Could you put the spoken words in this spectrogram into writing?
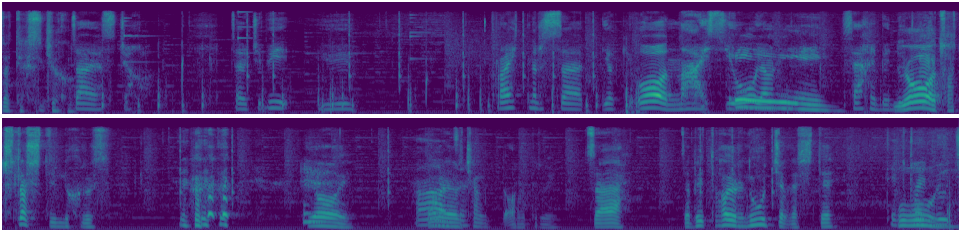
За тэгсэн ч яах вэ? За ясаж яах вэ? За чи би Brightness яг оо nice юу яа сайхан юм бэ Йоо цочлоо шүү дээ нөхрөөс. Аа Аа чанга ороод ирвэ. За. За бид хоёр нүүж байгаа шүү дээ. тэг той нүүж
